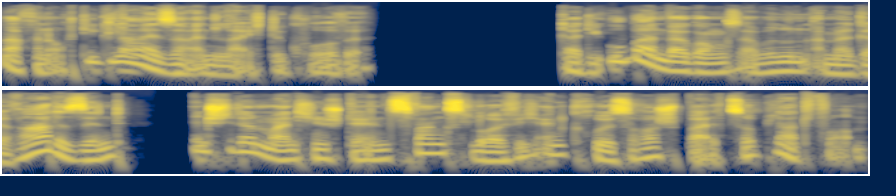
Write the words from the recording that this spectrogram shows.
machen auch die Gleise eine leichte Kurve. Da die U-Bahn-Waggons aber nun einmal gerade sind, entsteht an manchen Stellen zwangsläufig ein größerer Spalt zur Plattform.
